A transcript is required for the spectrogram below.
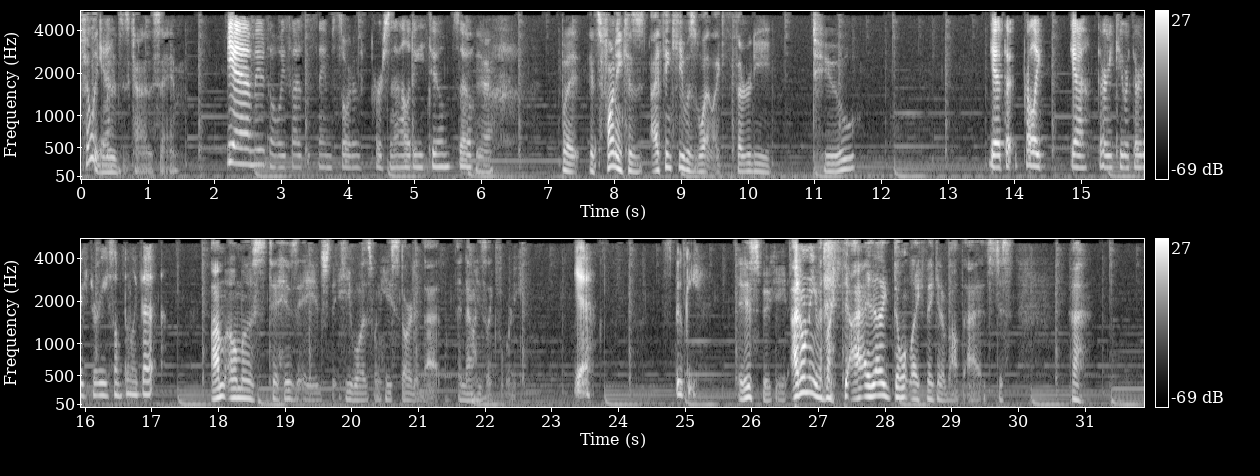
I feel like Yeah. Moods is kind of the same. yeah. Moods always has the same sort of personality to him. So Yeah. But it's funny because I think he was what, like 32? yeah, th- probably yeah, thirty-two or thirty-three, something like that. I'm almost to his age that he was when he started that, and now he's like 40. Yeah, spooky. It is spooky. I don't even like. Th- I, I like don't like thinking about that. It's just. ah,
